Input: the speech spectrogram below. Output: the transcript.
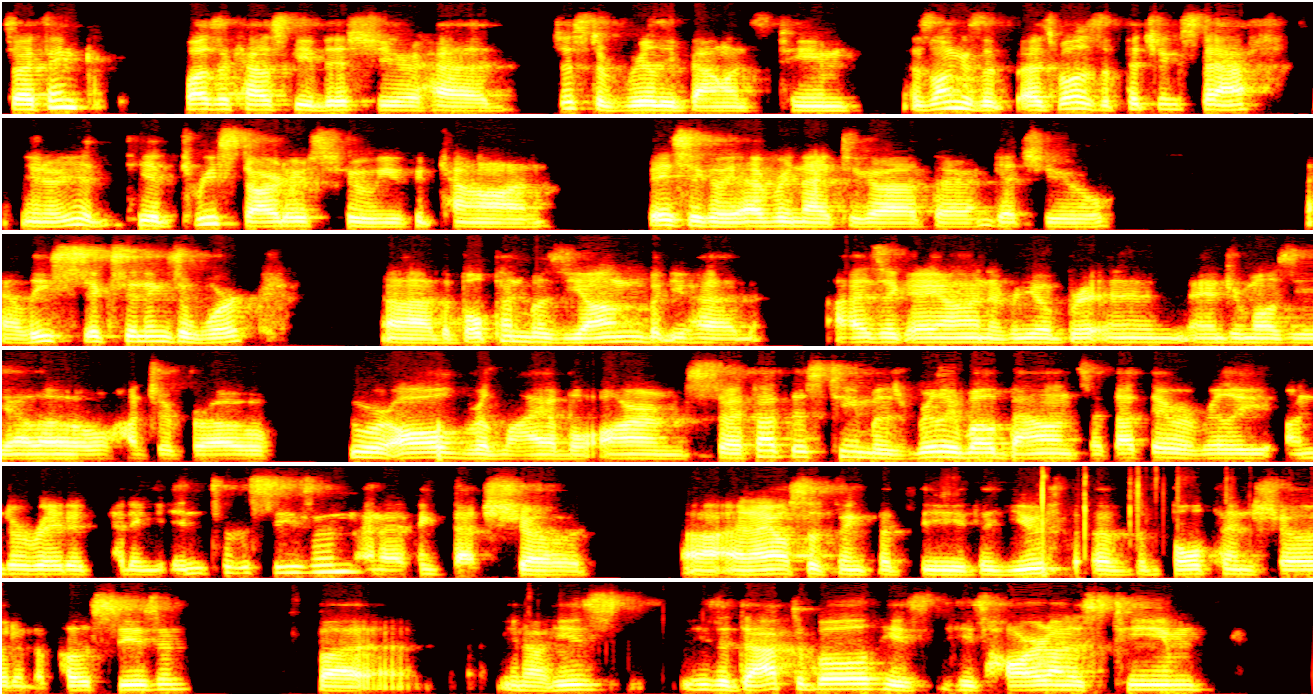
So I think Wasikowski this year had just a really balanced team, as long as the, as well as the pitching staff. You know, he had, he had three starters who you could count on basically every night to go out there and get you at least six innings of work. Uh, the bullpen was young, but you had Isaac Ayon and Rio Britton, Andrew Mosiello, Hunter Breault, who were all reliable arms. So I thought this team was really well balanced. I thought they were really underrated heading into the season, and I think that showed. Uh, and I also think that the the youth of the bullpen showed in the postseason. But you know he's he's adaptable. He's he's hard on his team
